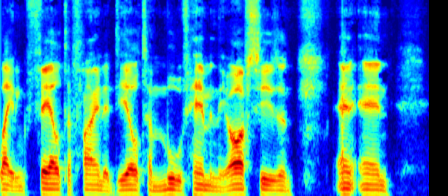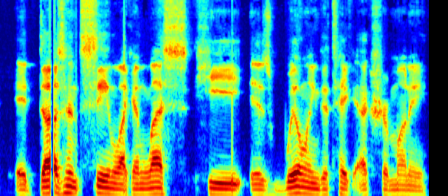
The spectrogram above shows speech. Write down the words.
Lightning failed to find a deal to move him in the offseason. and and it doesn't seem like unless he is willing to take extra money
